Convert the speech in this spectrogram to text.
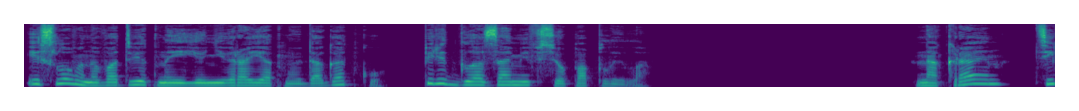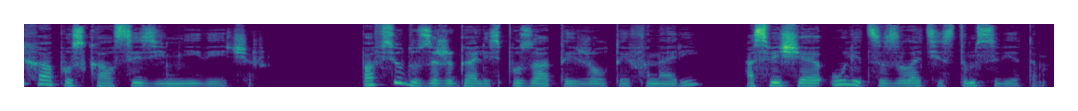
И словно в ответ на ее невероятную догадку, перед глазами все поплыло. На краен тихо опускался зимний вечер. Повсюду зажигались пузатые желтые фонари, освещая улицы золотистым светом.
